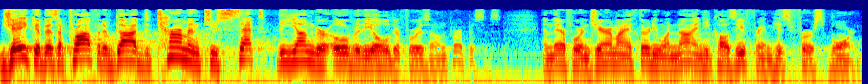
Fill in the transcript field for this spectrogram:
Jacob, as a prophet of God, determined to set the younger over the older for his own purposes. And therefore, in Jeremiah 31 9, he calls Ephraim his firstborn.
